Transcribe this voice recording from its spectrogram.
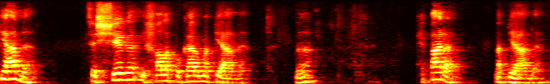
Piada. Você chega e fala para o cara uma piada. Né? Repara na piada.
